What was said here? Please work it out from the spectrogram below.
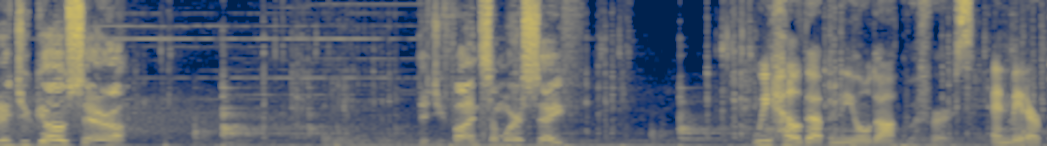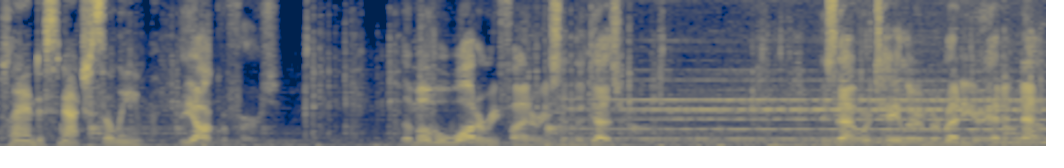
Where did you go, Sarah? Did you find somewhere safe? We held up in the old aquifers and made our plan to snatch Salim. The aquifers. The mobile water refineries in the desert. Is that where Taylor and Maretti are headed now?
